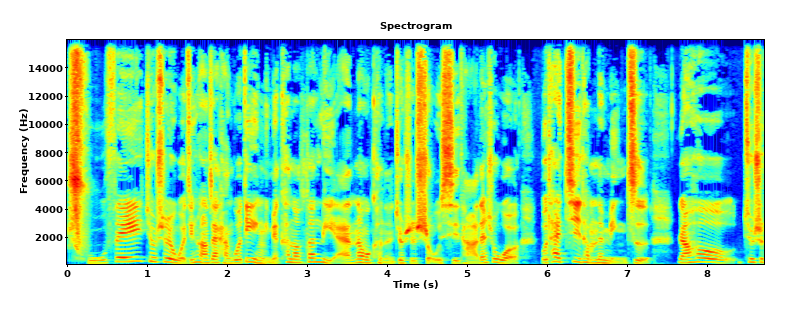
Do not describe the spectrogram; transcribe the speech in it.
除非就是我经常在韩国电影里面看到他的脸，那我可能就是熟悉他，但是我不太记他们的名字。然后就是。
